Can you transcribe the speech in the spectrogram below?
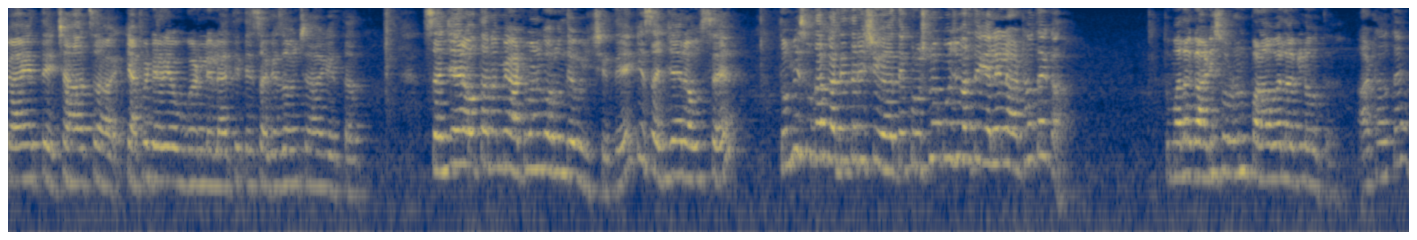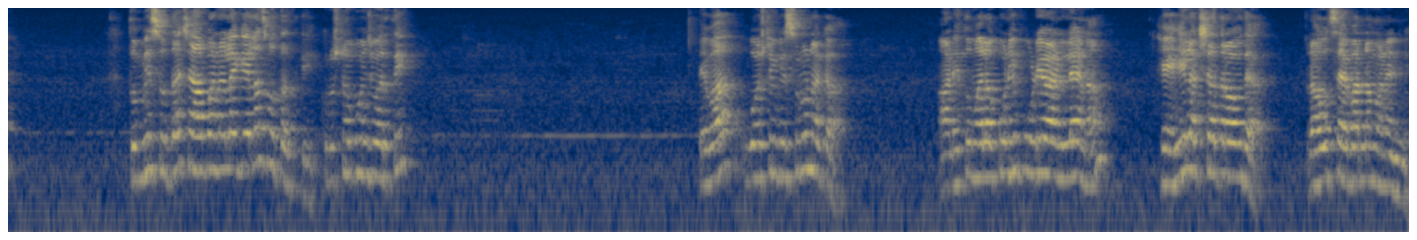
काय ते चहाचा कॅफेटेरिया उघडलेला आहे तिथे सगळे जाऊन चहा घेतात. संजय राऊतांना मी आठवण करून देऊ इच्छिते की संजय राऊत साहेब तुम्ही सुद्धा कधीतरी शिव ते कृष्णपूजवरती आठवत आहे का? तुम्हाला गाडी सोडून पळावं लागलं होतं. आठवतंय? तुम्ही सुद्धा चहा पाण्याला गेलाच होतात की कृष्णकुंजवरती तेव्हा गोष्टी विसरू नका. आणि तुम्हाला कुणी पुढे आणलंय ना हेही लक्षात राहू द्या. राऊत साहेबांना म्हणेन मी.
